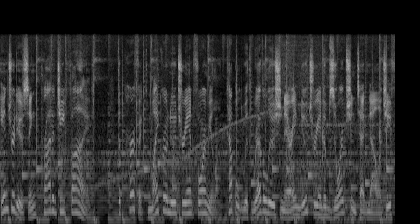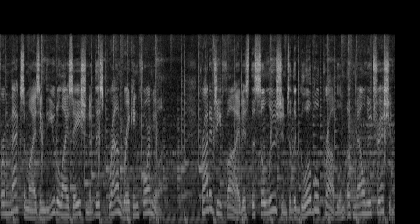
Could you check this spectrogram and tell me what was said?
Introducing Prodigy 5, the perfect micronutrient formula coupled with revolutionary nutrient absorption technology for maximizing the utilization of this groundbreaking formula. Prodigy 5 is the solution to the global problem of malnutrition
